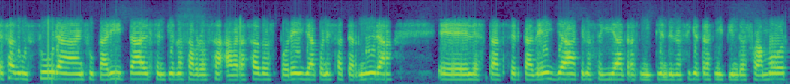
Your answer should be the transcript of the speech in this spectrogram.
esa dulzura en su carita, el sentirnos abrazados por ella, con esa ternura, el estar cerca de ella, que nos seguía transmitiendo y nos sigue transmitiendo su amor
